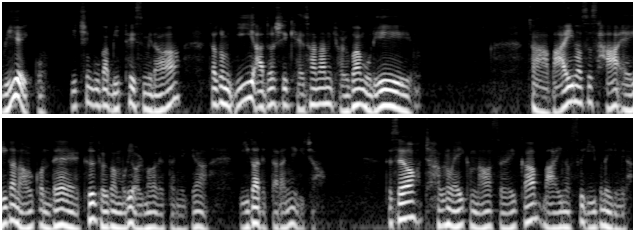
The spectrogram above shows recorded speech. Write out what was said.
위에 있고, 이 친구가 밑에 있습니다. 자, 그럼 이 아저씨 계산한 결과물이 자, 마이너스 4a가 나올 건데 그 결과물이 얼마가 됐다는 얘기야? 2가 됐다라는 얘기죠. 됐어요? 자, 그럼 a 값 나왔어요. a 값 마이너스 2분의 1입니다.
